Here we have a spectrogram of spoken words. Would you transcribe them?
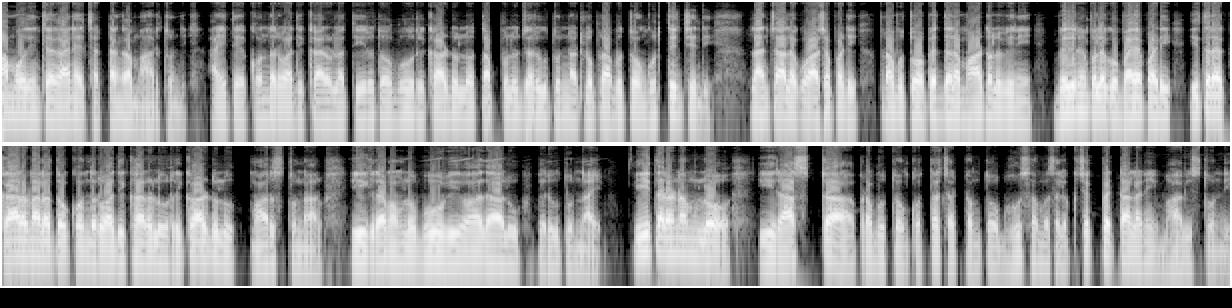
ఆమోదించగానే చట్టంగా మారుతుంది. అయితే కొందరు అధికారుల తీరుతో భూ రికార్డుల్లో తప్పులు జరుగుతున్నట్లు ప్రభుత్వం గుర్తించింది. లంచాలకు ఆశపడి ప్రభుత్వ పెద్దల మాటలు విని బెదిరింపులకు భయపడి ఇతర కారణాలతో కొందరు అధికారులు రికార్డులు మారుస్తున్నారు. ఈ క్రమంలో భూ వివాదాలు పెరుగుతున్నాయి. ఈ తరుణంలో ఈ రాష్ట్ర ప్రభుత్వం కొత్త చట్టంతో భూ సమస్యలకు చెక్ పెట్టాలని భావిస్తోంది.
